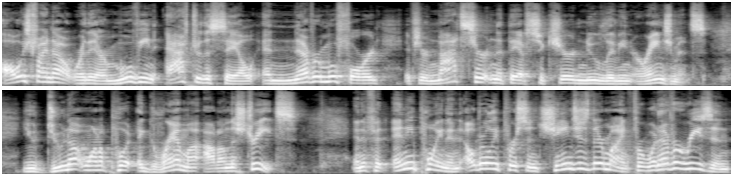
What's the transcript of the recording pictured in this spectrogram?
Always find out where they are moving after the sale and never move forward if you're not certain that they have secured new living arrangements. You do not want to put a grandma out on the streets. And if at any point an elderly person changes their mind for whatever reason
